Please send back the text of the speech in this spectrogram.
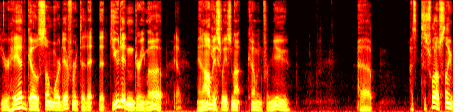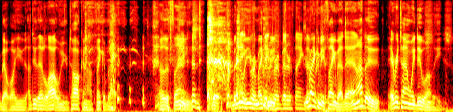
your head goes somewhere different that, that, that you didn't dream up. Yep. And obviously, it's not coming from you. Uh, that's what I was thinking about while you. I do that a lot when you're talking. I think about other things. But, but no, you were making me. Better things. You're making me think about that, and I do every time we do one of these.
